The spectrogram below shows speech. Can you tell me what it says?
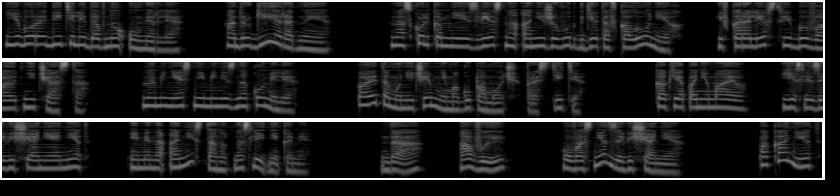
Его родители давно умерли, а другие родные, насколько мне известно, они живут где-то в колониях и в королевстве бывают нечасто. Но меня с ними не знакомили, поэтому ничем не могу помочь, простите. Как я понимаю, если завещания нет, именно они станут наследниками? Да. А вы? У вас нет завещания? Пока нет.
